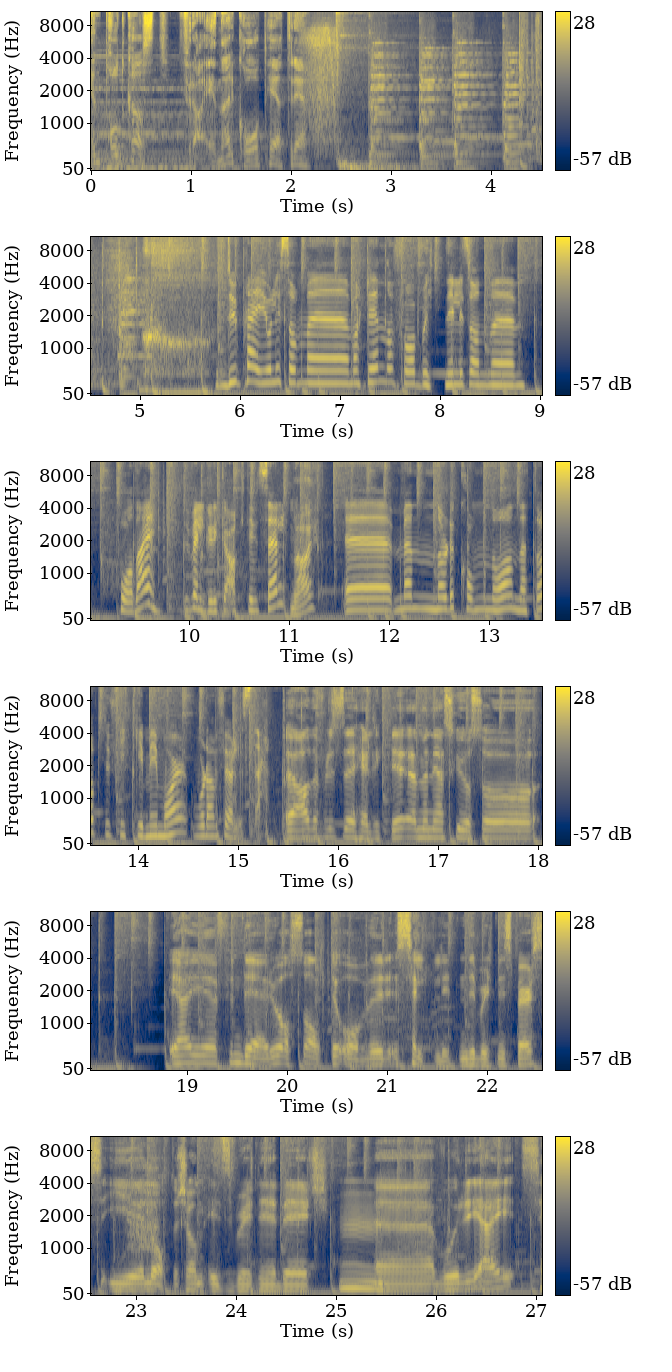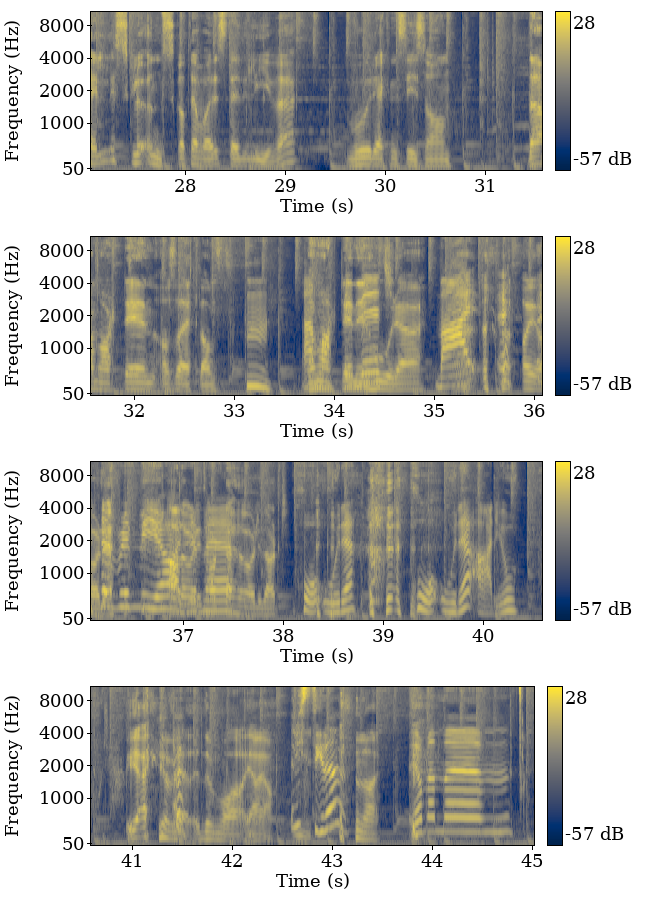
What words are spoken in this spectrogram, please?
En podkast fra NRK P3. Du pleier jo liksom, eh, Martin, å få Britney litt sånn eh, på deg. Du velger det ikke aktivt selv. Nei? Eh, Men når det kom nå, nettopp, du fikk Gimme More, hvordan føles det? Ja, det føles helt riktig. Men jeg skulle jo også Jeg funderer jo også alltid over selvtilliten til Britney Spears i låter som It's Britney Bitch. Eh, hvor jeg selv skulle ønske at jeg var et sted i livet hvor jeg kunne si sånn Det er Martin, altså et eller annet. Det er Martin, din hore. Nei. Oi, Det det? blir mye Ja, hardere ja, med. H-ordet. H-ordet er jo hore. Ja, jeg vet det. Må Ja, ja. Jeg visste ikke det. Nei. Ja, men eh,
